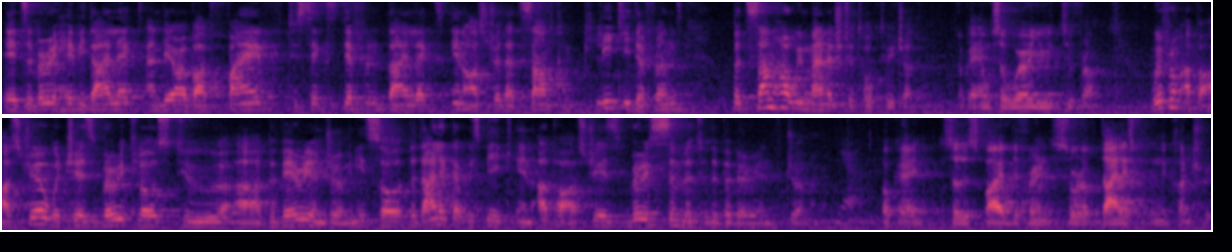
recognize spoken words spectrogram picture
It's a very heavy dialect, and there are about five to six different dialects in Austria that sound completely different, but somehow we managed to talk to each other. Okay, and so where are you two from? We're from Upper Austria, which is very close to uh, Bavarian Germany. So the dialect that we speak in Upper Austria is very similar to the Bavarian German. Yeah. Okay, so there's five different sort of dialects within the country,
